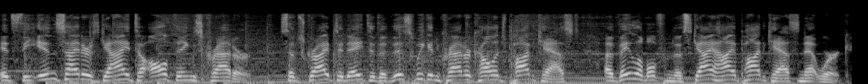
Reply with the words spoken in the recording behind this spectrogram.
It's the Insider's Guide to All Things Crowder. Subscribe today to the This Week in Crowder College podcast, available from the Sky High Podcast Network.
